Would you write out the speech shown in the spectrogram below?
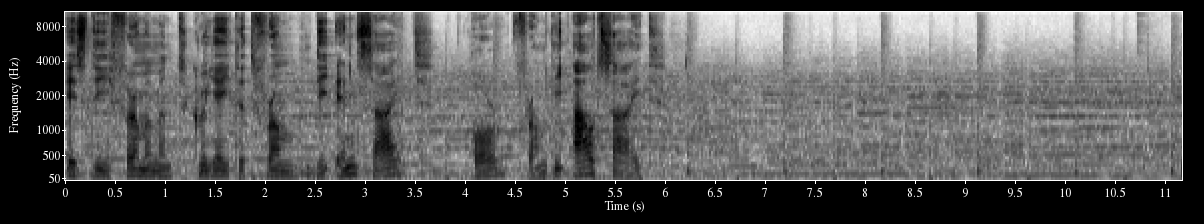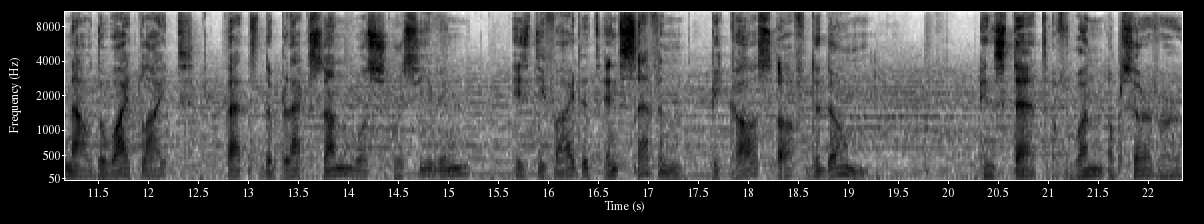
is the firmament created from the inside or from the outside? Now the white light that the black sun was receiving is divided in seven because of the dome. Instead of one observer,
